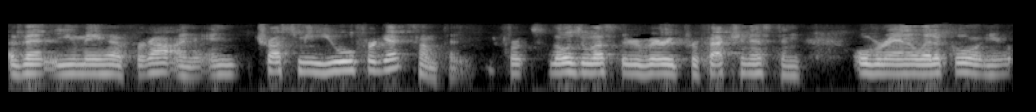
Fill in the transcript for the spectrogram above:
event that you may have forgotten. And trust me, you will forget something. For those of us that are very perfectionist and over analytical and you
